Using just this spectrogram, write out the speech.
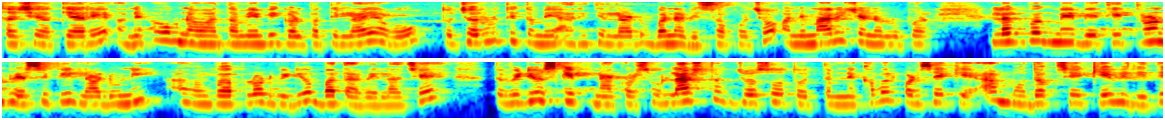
થશે અત્યારે અને અવનવા તમે બી ગણપતિ લાવી આવો, તો જરૂરથી તમે આ રીતે લાડુ બનાવી શકો છો. અને મારી ચેનલ ઉપર લગભગ મેં બેથી ત્રણ રેસીપી લાડુની અપલોડ વીડિયો બતાવેલા છે. તો વીડિયો સ્કીપ ના કરશો. લાસ્ટ તક જોશો તો તમને ખબર પડશે કે આ મોદક છે કેવી રીતે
